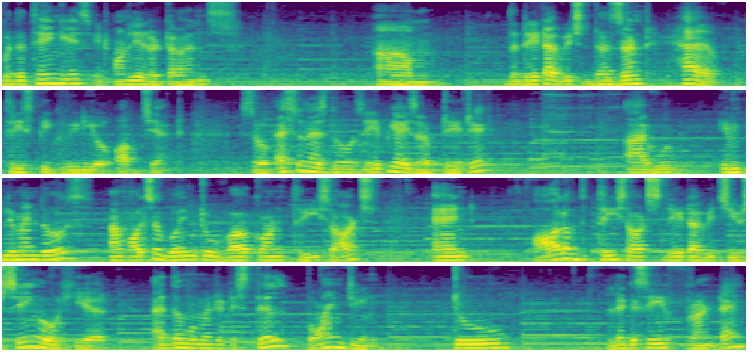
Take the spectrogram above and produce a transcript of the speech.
but the thing is it only returns um, the data which doesn't have 3speak video object. So as soon as those apis are updated i would implement those. I'm also going to work on 3Shorts and all of the 3Shorts data which you're seeing over here at the moment it is still pointing to legacy front end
